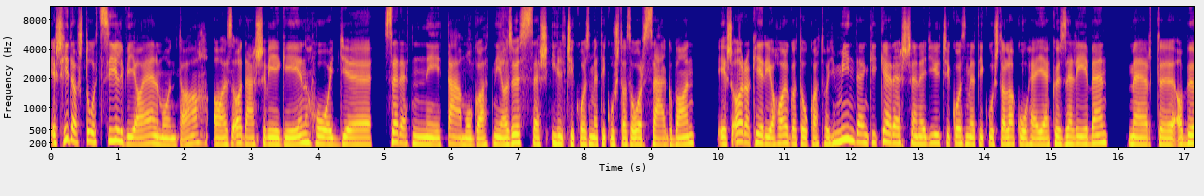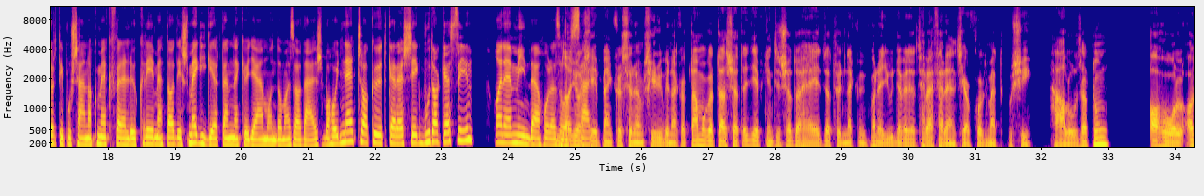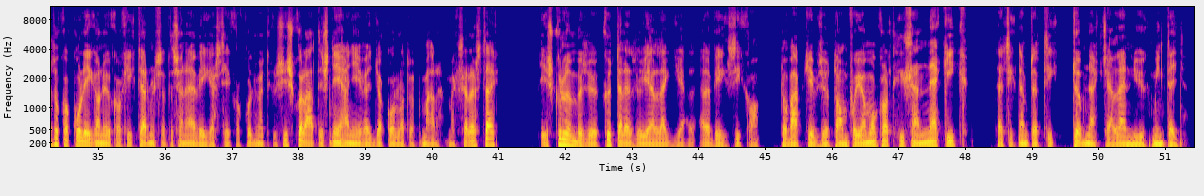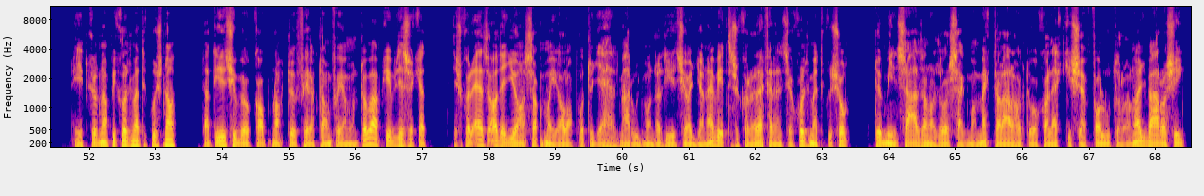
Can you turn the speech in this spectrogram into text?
És Hidas Tóth Szilvia elmondta az adás végén, hogy szeretné támogatni az összes Ilcsi kozmetikust az országban, és arra kéri a hallgatókat, hogy mindenki keressen egy Ilcsi kozmetikust a lakóhelye közelében, mert a bőrtípusának megfelelő krémet ad, és megígértem neki, hogy elmondom az adásba, hogy ne csak őt keressék Budakeszin, hanem mindenhol az Nagyon ország. Nagyon szépen köszönöm Szilvinek a támogatását. Egyébként is ad a helyzet, hogy nekünk van egy úgynevezett referencia kozmetikusi hálózatunk, ahol azok a kolléganők, akik természetesen elvégezték a kozmetikus iskolát, és néhány éves gyakorlatot már megszereztek, és különböző kötelező jelleggel elvégzik a továbbképző tanfolyamokat, hiszen nekik, tetszik nem tetszik, többnek kell lenniük, mint egy hétköznapi kozmetikusnak, tehát Ilcsiből kapnak többféle tanfolyamon továbbképzéseket, és akkor ez ad egy olyan szakmai alapot, hogy ehhez már úgymond az Ilcsi adja nevét, és akkor a referencia kozmetikusok több mint százan az országban megtalálhatóak a legkisebb falutól a nagyvárosig,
